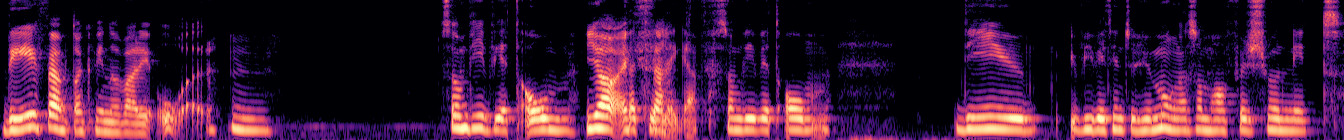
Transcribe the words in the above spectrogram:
Det är 15 kvinnor varje år. Som vi vet om. Ja, exakt. tillägga, som vi vet om. Det är ju, vi vet inte hur många som har försvunnit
